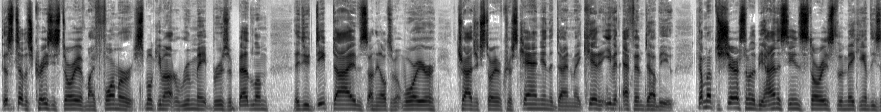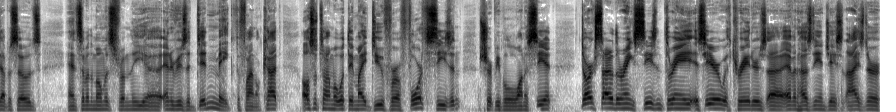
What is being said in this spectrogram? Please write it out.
This will tell this crazy story of my former Smokey Mountain roommate, Bruiser Bedlam. They do deep dives on the Ultimate Warrior, the tragic story of Chris Kanyon, the Dynamite Kid, and even FMW. Coming up to share some of the behind the scenes stories for the making of these episodes and some of the moments from the uh, interviews that didn't make the final cut. Also, talking about what they might do for a fourth season. I'm sure people will want to see it. Dark Side of the Ring season three is here with creators uh, Evan Husney and Jason Eisener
